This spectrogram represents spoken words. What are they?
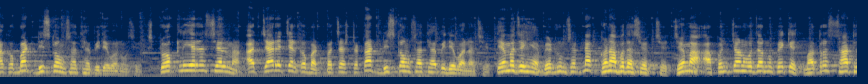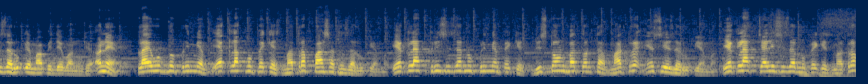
આ કબાટ ડિસ્કાઉન્ટ સાથે આપી દેવાનું છે. સ્ટોક ક્લિયરન્સ સેલમાં આ ચારે ચાર કબાટ પચાસ ટકા ડિસ્કાઉન્ટ સાથે આપી દેવાના છે. તેમજ અહીંયા બેડરૂમ સેટના ઘણા બધા સેટ છે, જેમાં આ પંચાણું હજારનું પેકેજ માત્ર સાઠ હજાર રૂપિયામાં આપી દેવાનું છે અને પ્લાયવુડનું પ્રીમિયમ એક લાખનું પેકેજ માત્ર પાસઠ હજાર રૂપિયામાં. એક લાખ ત્રીસ હજારનું પ્રીમિયમ પેકેજ ડિસ્કાઉન્ટ બાદ કરતા માત્ર એસી હજાર રૂપિયામાં. એક લાખ ચાલીસ હજારનું પેકેજ માત્ર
